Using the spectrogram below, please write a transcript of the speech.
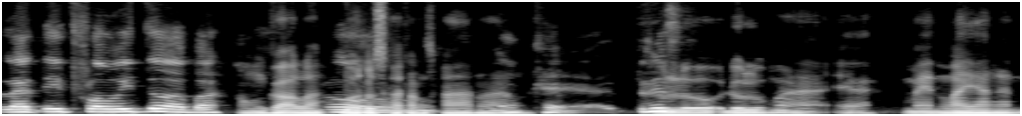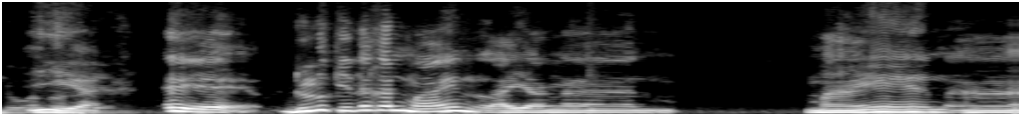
let it flow itu apa? Oh, enggak lah, baru Oh, sekarang-sekarang. Oke. Terus dulu dulu mah ya main layangan doang. Iya. eh dulu kita kan main layangan main eh,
